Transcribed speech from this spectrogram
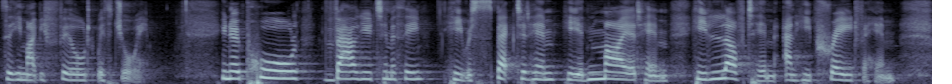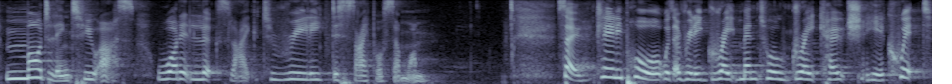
so that he might be filled with joy. You know, Paul valued Timothy, he respected him, he admired him, he loved him, and he prayed for him, modeling to us what it looks like to really disciple someone. So, clearly, Paul was a really great mentor, great coach. He equipped,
